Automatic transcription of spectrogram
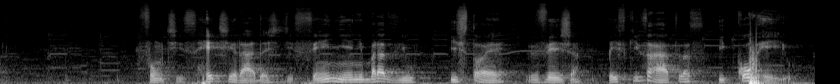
Fontes retiradas de CNN Brasil, isto é, Veja, Pesquisa Atlas e Correio.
